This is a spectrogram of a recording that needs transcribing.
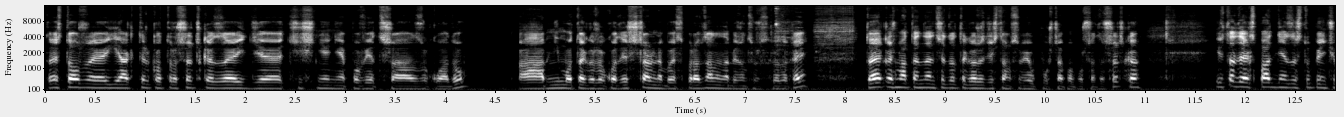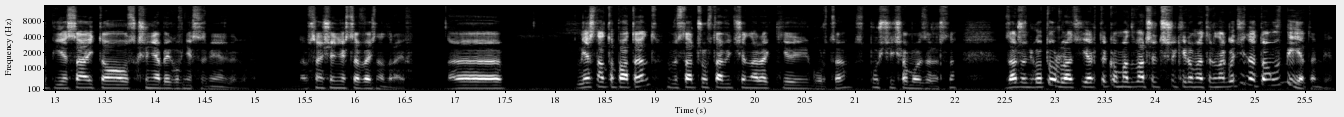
To jest to, że jak tylko troszeczkę zejdzie ciśnienie powietrza z układu, a mimo tego, że układ jest szczelny, bo jest sprawdzany na bieżąco, wszystko jest ok, to jakoś ma tendencję do tego, że gdzieś tam sobie upuszcza, popuszcza troszeczkę. I wtedy jak spadnie ze 105 PSI, to skrzynia biegów nie chce zmieniać biegów. W sensie nie chce wejść na drive. Eee, Jest na to patent, wystarczy ustawić się na lekkiej górce, spuścić hamulec ręczny, zacząć go turlać i jak tylko ma 2 czy 3 km na godzinę, to on wbije ten bieg.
